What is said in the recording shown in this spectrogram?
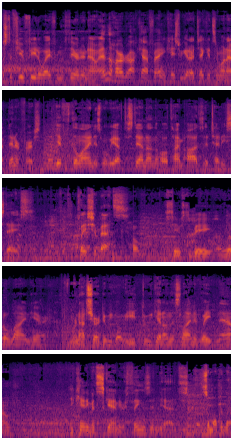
Just a few feet away from the theater now and the Hard Rock Cafe in case we get our tickets and want to have dinner first. If the line is what we have to stand on the whole time, odds that Teddy stays. Place your bets. Oh, seems to be a little line here. We're not sure. Do we go eat? Do we get on this line and wait now? You can't even scan your things in yet. So I'm up in the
